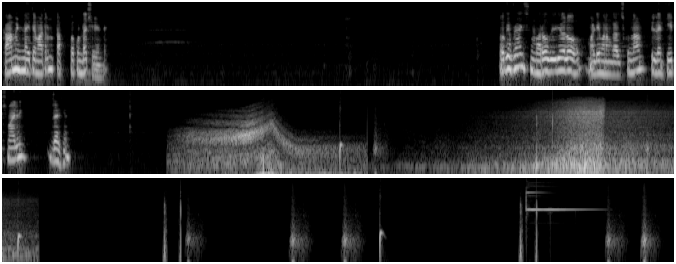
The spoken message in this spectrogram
కామెంట్ని అయితే మాత్రం తప్పకుండా చేయండి. ఓకే ఫ్రెండ్స్ మరో వీడియోలో మళ్ళీ మనం కలుసుకుందాం. టిల్ దెన్ కీప్ స్మైలింగ్ జై హింద్.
